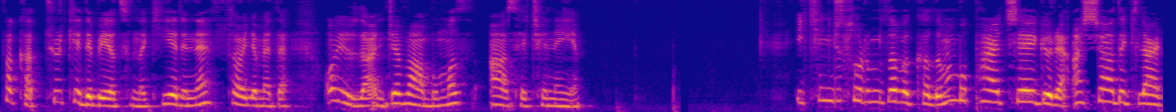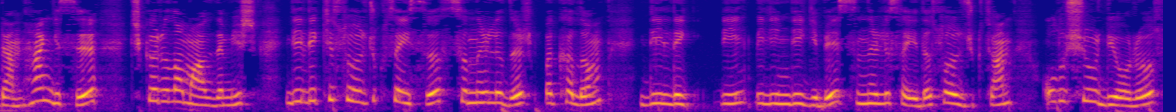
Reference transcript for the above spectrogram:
Fakat Türk Edebiyatı'ndaki yerini söylemedi. O yüzden cevabımız A seçeneği. İkinci sorumuza bakalım. Bu parçaya göre aşağıdakilerden hangisi çıkarılamaz demiş. Dildeki sözcük sayısı sınırlıdır. Bakalım dilde dil bilindiği gibi sınırlı sayıda sözcükten oluşur diyoruz.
